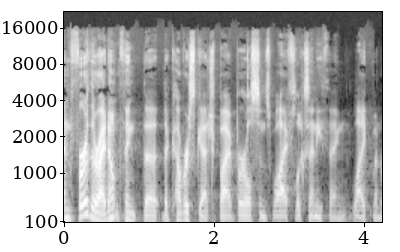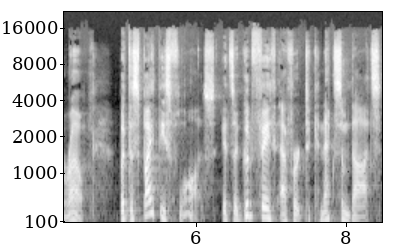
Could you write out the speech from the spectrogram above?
And further, I don't think the, the cover sketch by Burleson's wife looks anything like Monroe. But despite these flaws, it's a good faith effort to connect some dots,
